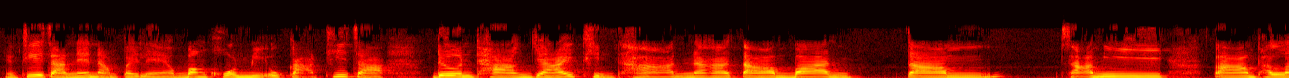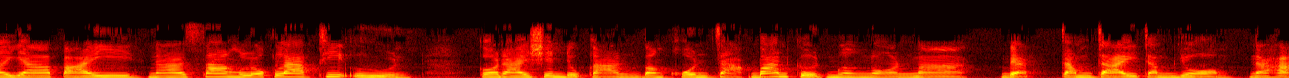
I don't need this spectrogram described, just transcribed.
อย่างที่อาจารย์แนะนำไปแล้ว บางคนมีโอกาสที่จะเดินทางย้ายถิ่นฐานนะคะ ตามบ้านตามสามี ตามภรรยาไปนะสร้างโลกลากที่อื่น ก็ได้เช่นเดียวกัน บางคนจากบ้านเกิดเมืองนอนมา แบบจำใจจำยอมนะคะ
